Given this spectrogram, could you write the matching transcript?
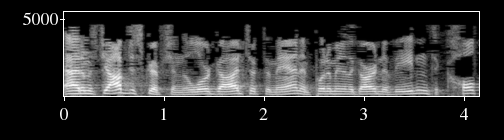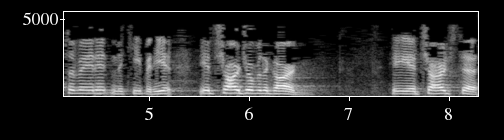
Adam's job description. The Lord God took the man and put him into the Garden of Eden to cultivate it and to keep it. He had, he had charge over the garden. He had charge to,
